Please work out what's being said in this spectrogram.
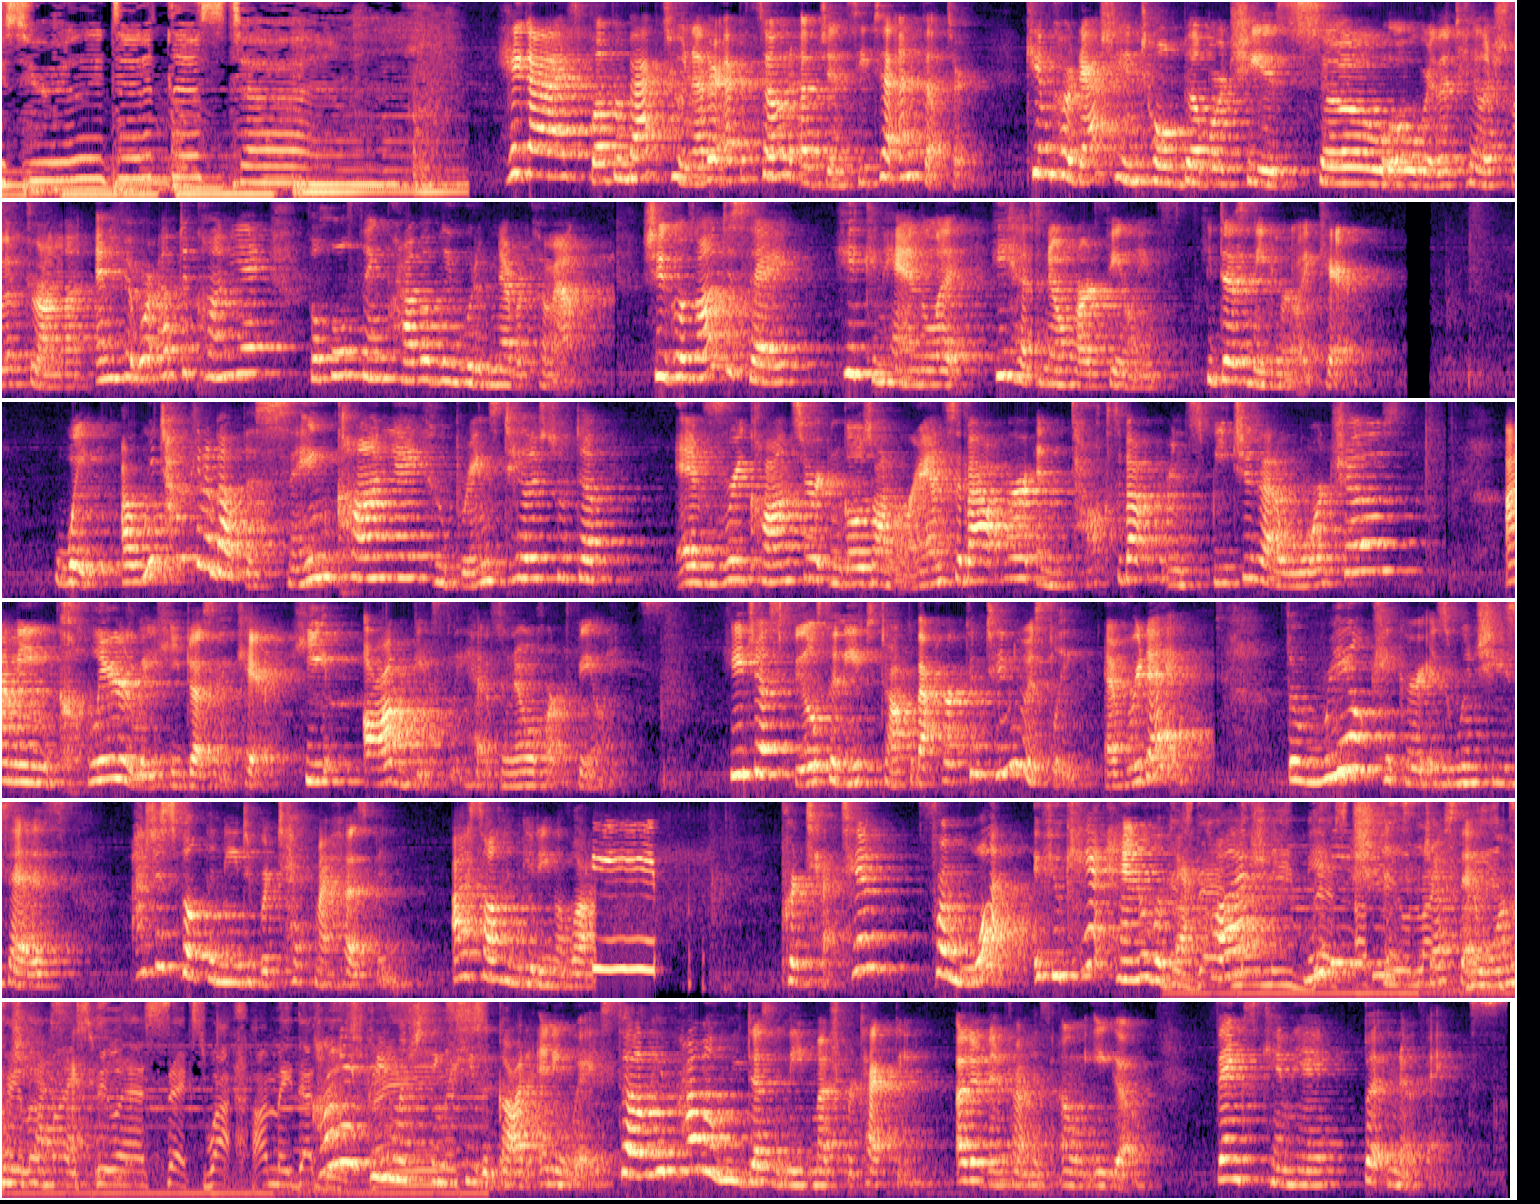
Guess you really did it this time. Hey guys, welcome back to another episode of Jencita Unfiltered. Kim Kardashian told Billboard she is so over the Taylor Swift drama, and if it were up to Kanye, the whole thing probably would have never come out. She goes on to say, he can handle it, he has no hard feelings, he doesn't even really care. Wait, are we talking about the same Kanye who brings Taylor Swift up every concert and goes on rants about her and talks about her in speeches at award shows? I mean, clearly he doesn't care. He obviously has no hard feelings. He just feels the need to talk about her continuously, every day. The real kicker is when she says, I just felt the need to protect my husband. I saw him getting a lot of. Protect him? From what? If you can't handle the backlash, maybe you shouldn't suggest that a woman should have sex with you. Kanye pretty much thinks he's a god anyway, so he probably doesn't need much protecting other than from his own ego. Thanks, Kimye, but no thanks.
